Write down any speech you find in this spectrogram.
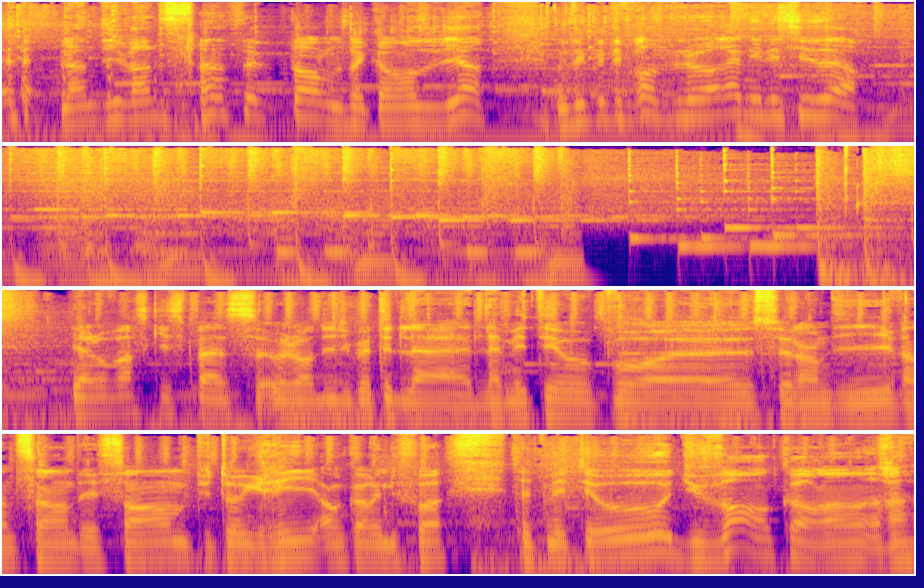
Lundi 25 septembre, ça commence bien. Vous écoutez France Bleu Lorraine, il est 6h. Et allons voir ce qui se passe aujourd'hui du côté de la, météo pour euh, ce lundi 25 décembre. Plutôt gris, encore une fois, cette météo. Du vent encore, hein,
